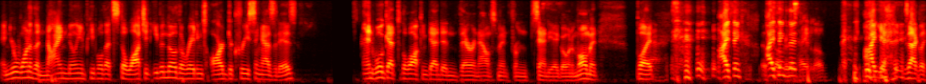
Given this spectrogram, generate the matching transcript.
and you're one of the 9 million people that still watch it even though the ratings are decreasing as it is. And we'll get to The Walking Dead and their announcement from San Diego in a moment. But I think I think that long. I yeah, exactly.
